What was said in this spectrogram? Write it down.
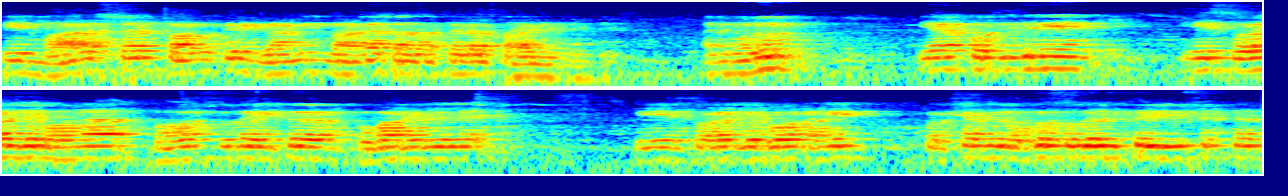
हे महाराष्ट्रात प्रामुख्याने ग्रामीण भागात आज आपल्याला पाहायला मिळते. आणि म्हणून या पद्धतीने हे स्वराज्य भवना भवन सुद्धा इथं उभारलेले आहे. हे स्वराज्य भवन अनेक पक्षाचे लोक सुद्धा तिथं येऊ शकतात.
